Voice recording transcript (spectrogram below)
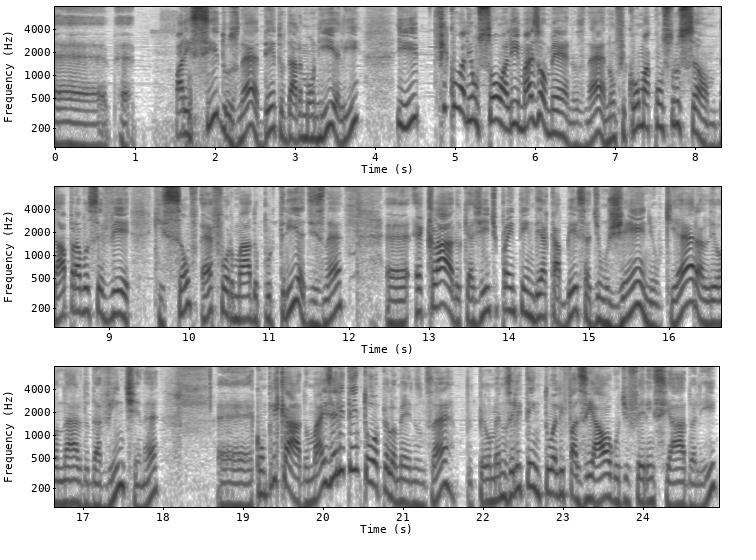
é, é, parecidos, né, dentro da harmonia ali, e ficou ali um som ali mais ou menos, né? Não ficou uma construção. Dá para você ver que são é formado por tríades, né? É, é claro que a gente para entender a cabeça de um gênio que era Leonardo da Vinci, né? É complicado, mas ele tentou pelo menos, né? Pelo menos ele tentou ali fazer algo diferenciado ali.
